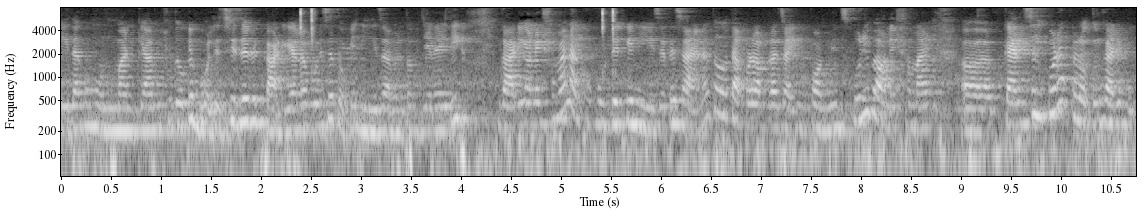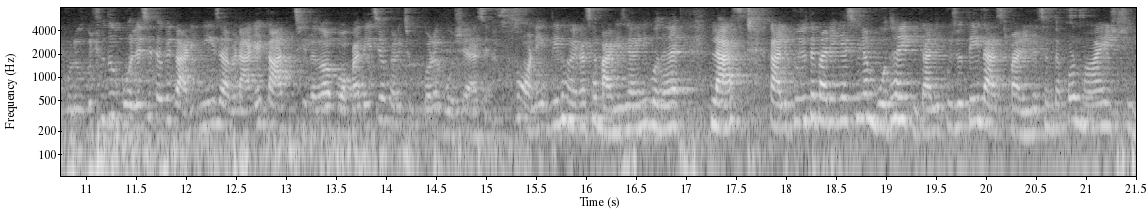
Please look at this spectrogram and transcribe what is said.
এই দেখো হনুমানকে। আমি শুধু ওকে বলেছি যে গাড়িওয়ালা বলেছে তোকে নিয়ে যাবে, তো জেনে দিই গাড়ি অনেক সময় না কুকুরদেরকে নিয়ে যেতে চায় না, তো তারপর আমরা যাই কনভিন্স করি বা অনেক সময় ক্যান্সেল করে একটা নতুন গাড়ি বুক করি। ওকে শুধু বলেছি তোকে গাড়ি নিয়ে যাবে না, আগে কাজ ছিল বা বকা দিয়েছে, ওখানে চুপ করে বসে আছে। তো অনেক দিন হয়ে গেছে বাড়ি যায়নি বোধহয় লাস্ট কালী পুজোতে বাড়ি গেছিলাম। বোধহয় কি? কালী পুজোতেই লাস্ট বাড়ি গেছেন তারপর মা এসেছিল।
